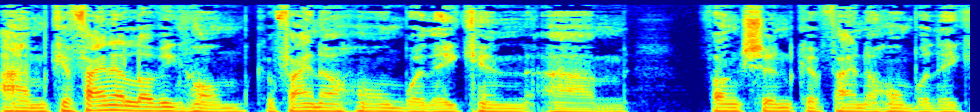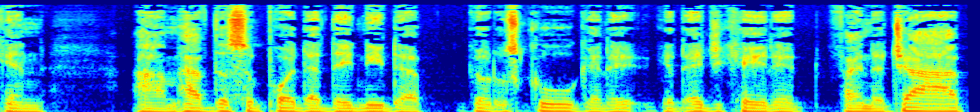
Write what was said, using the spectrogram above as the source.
Um, can find a loving home, can find a home where they can um, function, can find a home where they can um, have the support that they need to go to school, get get educated, find a job,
